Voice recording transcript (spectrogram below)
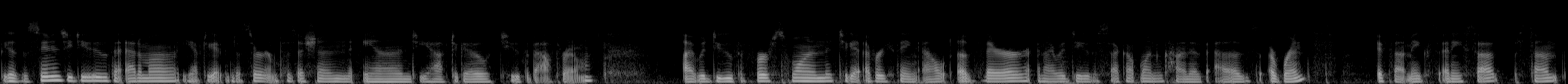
because as soon as you do the enema, you have to get into a certain position and you have to go to the bathroom. I would do the first one to get everything out of there, and I would do the second one kind of as a rinse, if that makes any set, sense.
